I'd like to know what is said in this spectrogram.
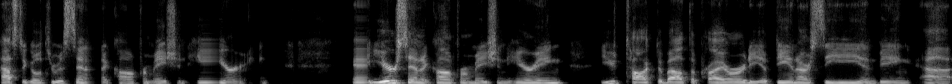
has to go through a Senate confirmation hearing. At your Senate confirmation hearing, you talked about the priority of DNRC and being uh,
